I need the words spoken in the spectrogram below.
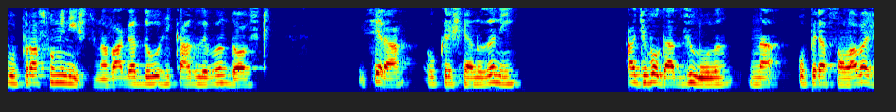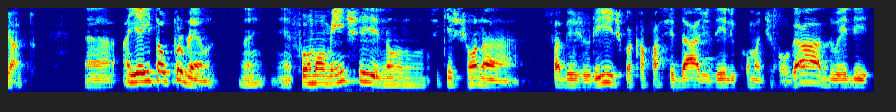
o próximo ministro, na vaga do Ricardo Lewandowski, e será o Cristiano Zanin, advogado de Lula na Operação Lava Jato. Uh, e aí está o problema. Né? É, formalmente não se questiona o saber jurídico, a capacidade dele como advogado, ele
